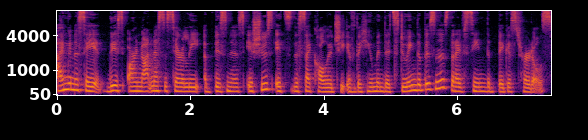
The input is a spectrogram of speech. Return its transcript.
I'm going to say these are not necessarily a business issues. It's the psychology of the human that's doing the business that I've seen the biggest hurdles.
